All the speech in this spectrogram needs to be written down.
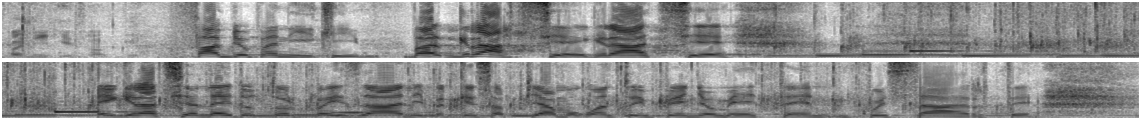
Panichi Fabio. Fabio Panichi. Va- grazie, grazie. E grazie a lei, dottor Paesani, perché sappiamo quanto impegno mette in quest'arte.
